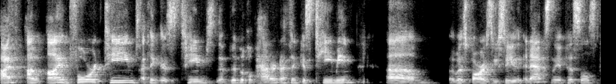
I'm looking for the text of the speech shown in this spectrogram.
I, I'm, I am for teams. I think there's teams, the biblical pattern, I think, is teaming um, as far as you see in Acts and the epistles.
